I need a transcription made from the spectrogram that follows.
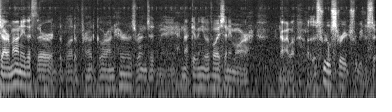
Darmani the Third, the blood of proud Goron heroes runs at me. I'm not giving you a voice anymore. No, I will. Uh, this feels strange for me to say,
